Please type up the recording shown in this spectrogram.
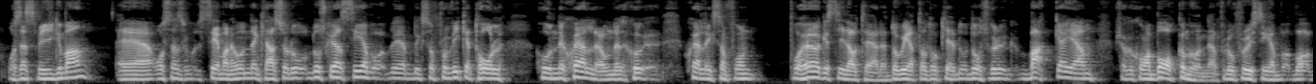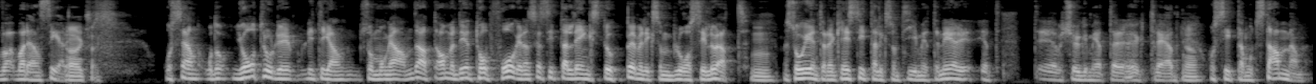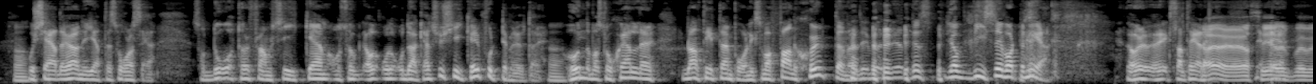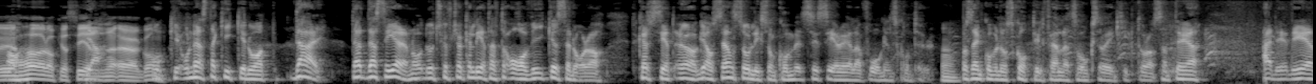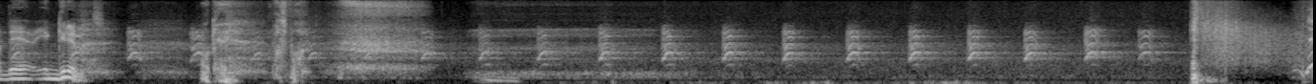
Och sen smyger man. Eh, och sen ser man hunden kanske. Och då, då ska jag se eh, liksom, från vilket håll hunden skäller. Om den sk- skäller liksom från, på höger sida av trädet. Då vet du att okej, då, då ska du backa igen. Försöka komma bakom hunden. För då får du se vad, vad, vad den ser. Ja, exakt. Och sen, och då, jag trodde lite grann som många andra att ja, men det är en toppfågel, den ska sitta längst uppe med liksom blå silhuett. Men så är det inte, den kan ju sitta liksom 10 meter ner i ett eh, 20 meter högt träd Ja. och sitta mot stammen. Och tjäderhön är jättesvår att se. Så då tar du fram kiken och, så, och, och där kanske du kikar i 40 minuter. Hunden bara står och skäller, ibland tittar den på den, liksom vad fan skjut den? Jag visar ju vart den är. Du exalterat. Ja, ja, ja, jag ser, jag hör och jag ser Ja. dina ögon. Och, och nästa kick är då att där, där, där ser den och du ska försöka leta efter avvikelser då. då. Du kanske ser ett öga och sen så liksom kommer, se- ser du hela fågelns kontur. Och sen kommer då skottillfället så också är en kick då. då. Så att det, nej, det, det, är- det är grymt. Okej, pass på.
